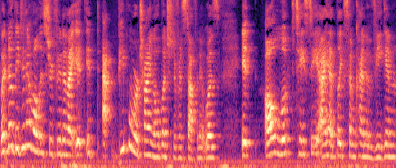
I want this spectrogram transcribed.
But no, they did have all this street food, and I it, it uh, people were trying a whole bunch of different stuff, and it was it all looked tasty. I had like some kind of vegan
